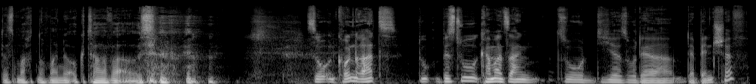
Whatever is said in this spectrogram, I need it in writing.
das macht nochmal eine Oktave aus. So, und Konrad, du bist du, kann man sagen, so dir so der, der Bandchef?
